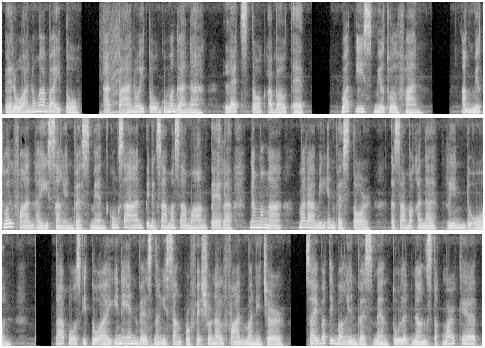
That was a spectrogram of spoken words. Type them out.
Pero ano nga ba ito? At paano ito gumagana? Let's talk about it. What is mutual fund? Ang mutual fund ay isang investment kung saan pinagsama-sama ang pera ng mga maraming investor. Kasama ka na rin doon. Tapos ito ay ini-invest ng isang professional fund manager sa iba't ibang investment tulad ng stock market,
